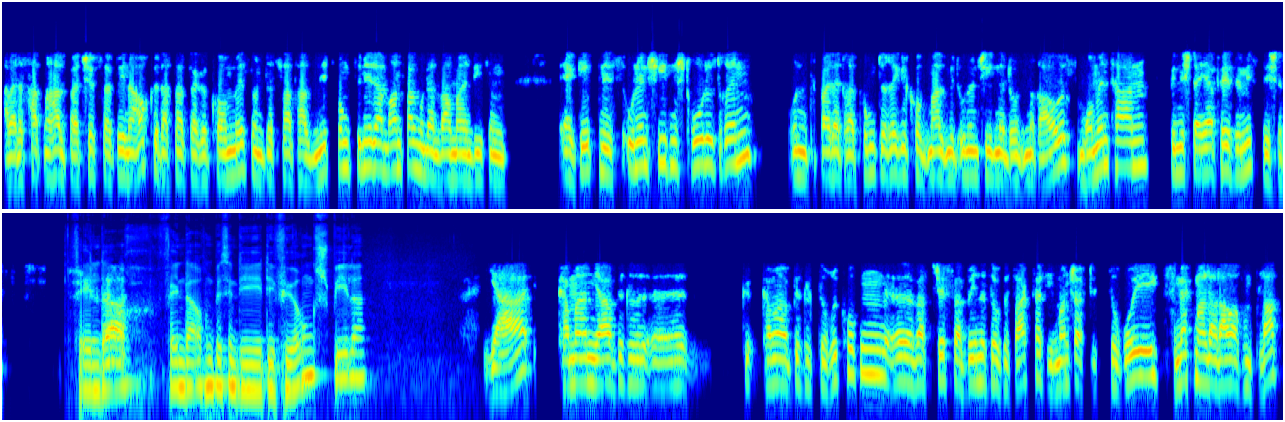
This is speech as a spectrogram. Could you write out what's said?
Aber das hat man halt bei Chef Sabina auch gedacht, als er gekommen ist. Und das hat halt nicht funktioniert am Anfang. Und dann war man in diesem Ergebnis unentschieden Strudel drin. Und bei der Drei-Punkte-Regel kommt man halt mit Unentschieden nicht unten raus. Momentan bin ich da eher pessimistisch. Fehlen, da auch, fehlen da auch ein bisschen die, die Führungsspieler? Ja, kann man ja ein bisschen, äh, kann man ein bisschen zurückgucken, äh, was Jeff Sabine so gesagt hat. Die Mannschaft ist zu ruhig. Das merkt man halt auch auf dem Platz.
